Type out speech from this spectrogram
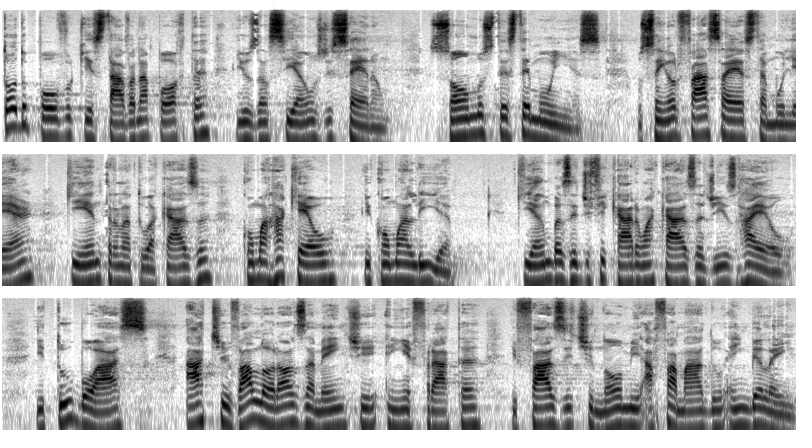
Todo o povo que estava na porta e os anciãos disseram: Somos testemunhas. O Senhor faça esta mulher que entra na tua casa como a Raquel e como a Lia, que ambas edificaram a casa de Israel. E tu, Boaz, ate valorosamente em Efrata e faze-te nome afamado em Belém.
